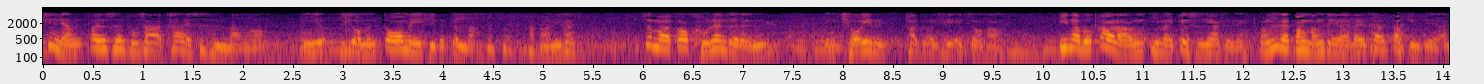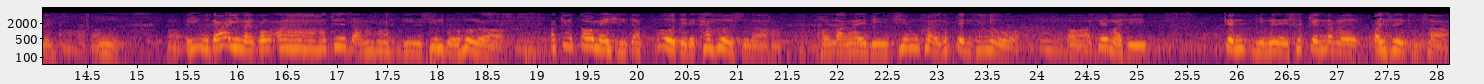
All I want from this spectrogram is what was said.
信仰观世音菩萨他也是很忙哦，比比我们多媒体的更忙，啊，你看这么多苦难的人。有求应，他就会去救他。伊若无教人，伊咪叫师兄去呢。总是来帮忙者啊，来到到救者安尼。嗯。哦，伊有当伊咪讲啊，这人吼人心不好咯。嗯。啊，叫多媒体的报一个较好事啦，吼，互人的人心快个变较好哦。嗯。哦，啊，这嘛是跟你们也是跟那个观世音菩萨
